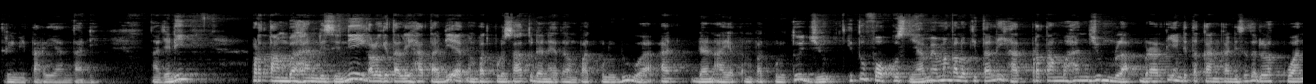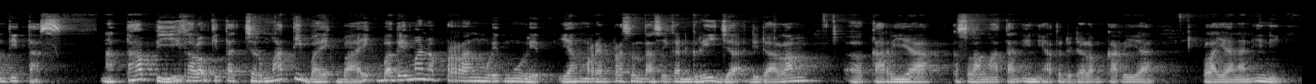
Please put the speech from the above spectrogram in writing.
Trinitarian tadi. Nah, jadi pertambahan di sini kalau kita lihat tadi ayat 41 dan ayat 42 dan ayat 47 itu fokusnya memang kalau kita lihat pertambahan jumlah berarti yang ditekankan di situ adalah kuantitas. Nah, tapi kalau kita cermati baik-baik bagaimana peran murid-murid yang merepresentasikan gereja di dalam uh, karya keselamatan ini atau di dalam karya pelayanan ini.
